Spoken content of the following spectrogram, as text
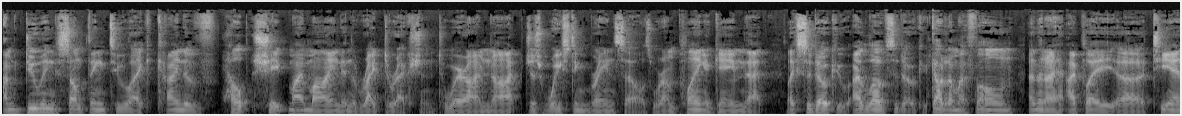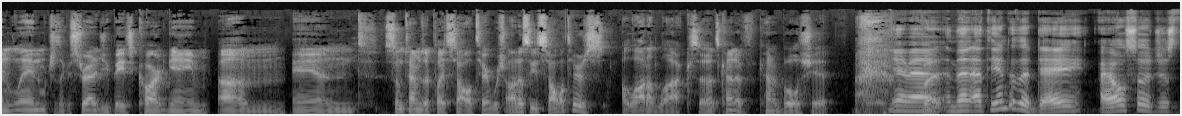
I'm doing something to like kind of help shape my mind in the right direction, to where I'm not just wasting brain cells. Where I'm playing a game that like Sudoku. I love Sudoku. Got it on my phone, and then I, I play uh, Tien Len, which is like a strategy-based card game. Um, and sometimes I play Solitaire, which honestly, Solitaire's a lot of luck, so it's kind of kind of bullshit. Yeah, man. But- and then at the end of the day, I also just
